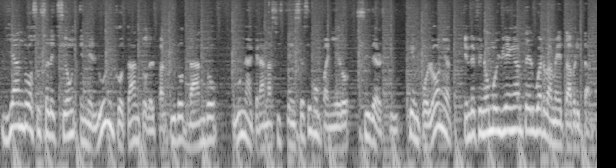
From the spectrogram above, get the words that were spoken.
guiando a su selección en el único tanto del partido dando una gran asistencia a su compañero Swiderski, que en Polonia, quien definió muy bien ante el guardameta británico.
